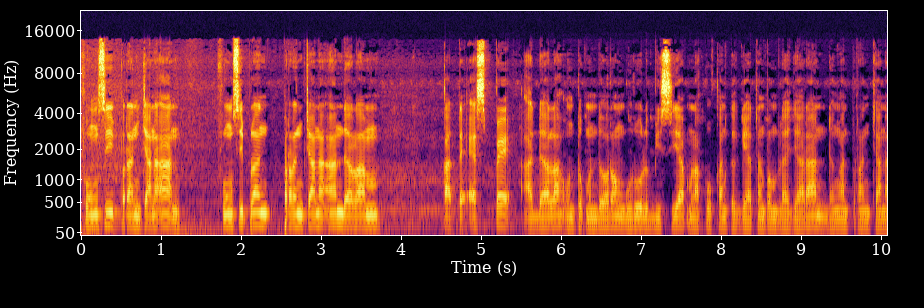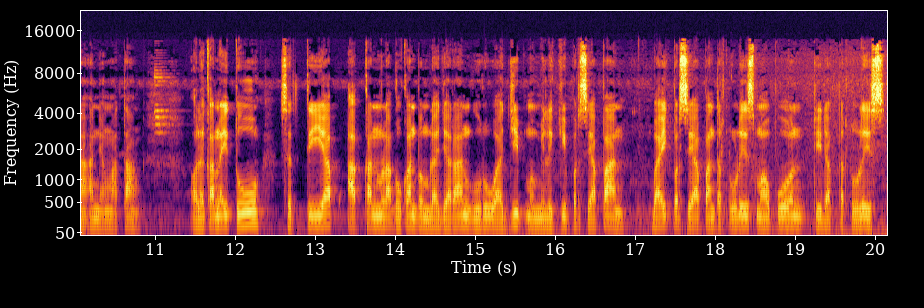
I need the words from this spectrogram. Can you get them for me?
fungsi perencanaan. Fungsi perencanaan dalam KTSP adalah untuk mendorong guru lebih siap melakukan kegiatan pembelajaran dengan perencanaan yang matang. Oleh karena itu, setiap akan melakukan pembelajaran, guru wajib memiliki persiapan, baik persiapan tertulis maupun tidak tertulis.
